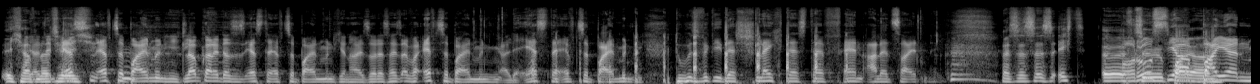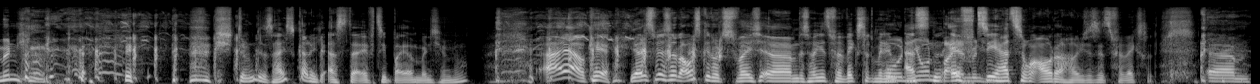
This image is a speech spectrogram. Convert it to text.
Ich habe ja, natürlich. Den ersten FC Bayern München. Ich glaube gar nicht, dass es erster FC Bayern München heißt. Das heißt einfach FC Bayern München, Alter. Erster FC Bayern München. Du bist wirklich der schlechteste Fan aller Zeiten. Das ist, das ist echt. Äh, Borussia Bayern. Bayern München. Stimmt, das heißt gar nicht erster FC Bayern München, ne? Ah ja, okay. Ja, das ist mir so ausgerutscht, weil ich, ähm, das habe ich jetzt verwechselt mit dem Union ersten Bayern FC. Herzogenaurach, habe ich das jetzt verwechselt. ähm,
